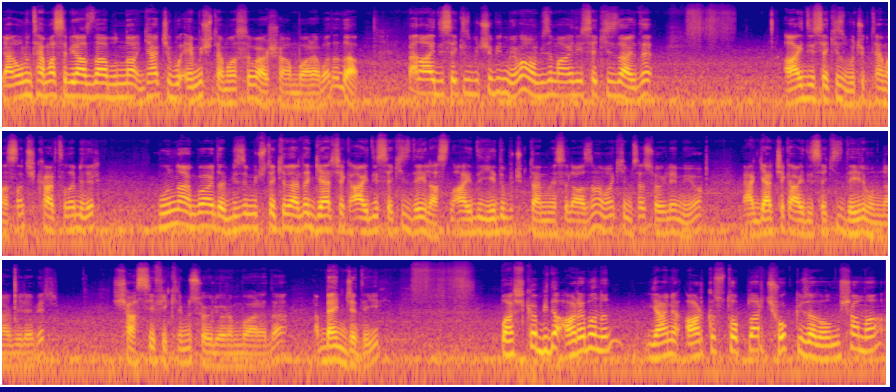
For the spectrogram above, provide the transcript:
Yani onun teması biraz daha bundan. Gerçi bu M3 teması var şu an bu arabada da. Ben ID 8.5'ü bilmiyorum ama bizim ID 8'lerde ID 8.5 temasına çıkartılabilir. Bunlar bu arada bizim 3'tekilerde gerçek ID 8 değil aslında. ID 7.5 denmesi lazım ama kimse söylemiyor. Yani gerçek ID 8 değil bunlar birebir. Şahsi fikrimi söylüyorum bu arada. Bence değil. Başka bir de arabanın yani arka stoplar çok güzel olmuş ama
